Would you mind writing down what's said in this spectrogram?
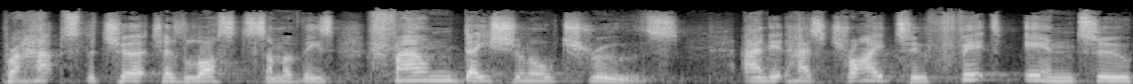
perhaps the church has lost some of these foundational truths and it has tried to fit into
